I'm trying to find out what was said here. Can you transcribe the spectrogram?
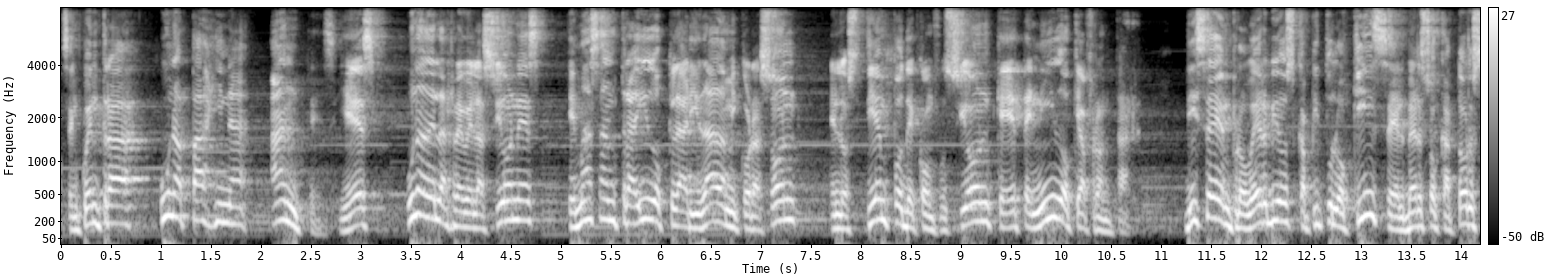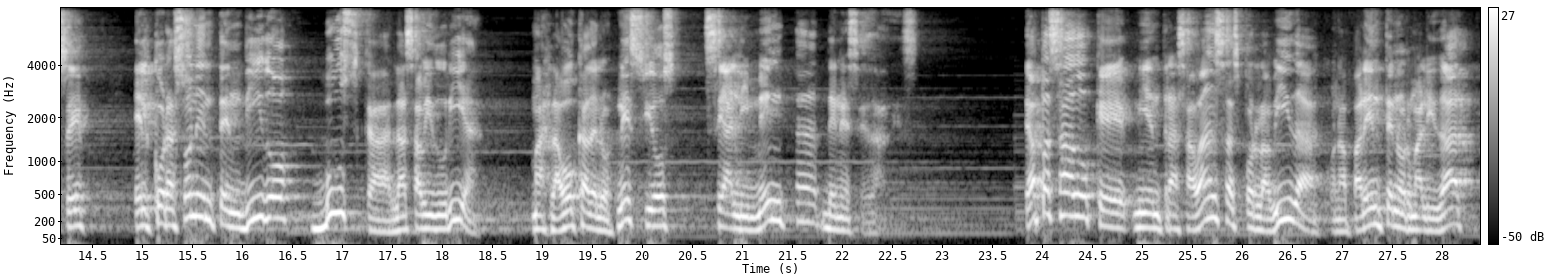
se encuentra una página antes y es una de las revelaciones que más han traído claridad a mi corazón en los tiempos de confusión que he tenido que afrontar. Dice en Proverbios capítulo 15, el verso 14, el corazón entendido busca la sabiduría, mas la boca de los necios se alimenta de necedades. ¿Te ha pasado que mientras avanzas por la vida con aparente normalidad,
